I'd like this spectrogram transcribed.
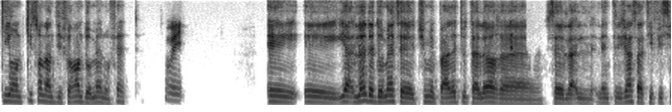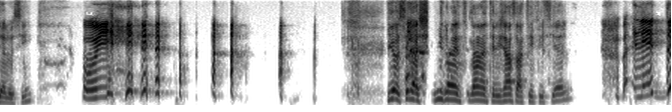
qui, ont, qui sont dans différents domaines, au fait. Oui. Et, et y a l'un des domaines, tu me parlais tout à l'heure, euh, c'est l'intelligence artificielle aussi. Oui. Il y a aussi la chimie dans l'intelligence artificielle. Bah, les deux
